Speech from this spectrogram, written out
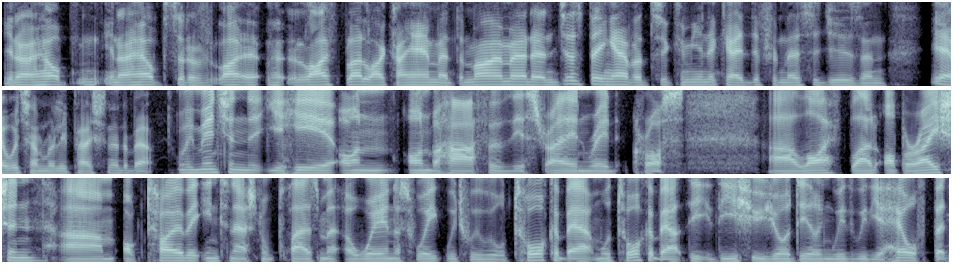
you know, help, you know, help sort of li- lifeblood like I am at the moment, and just being able to communicate different messages and yeah, which I'm really passionate about. We mentioned that you're here on on behalf of the Australian Red Cross uh, Lifeblood Operation, um, October International Plasma Awareness Week, which we will talk about, and we'll talk about the, the issues you're dealing with with your health. But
